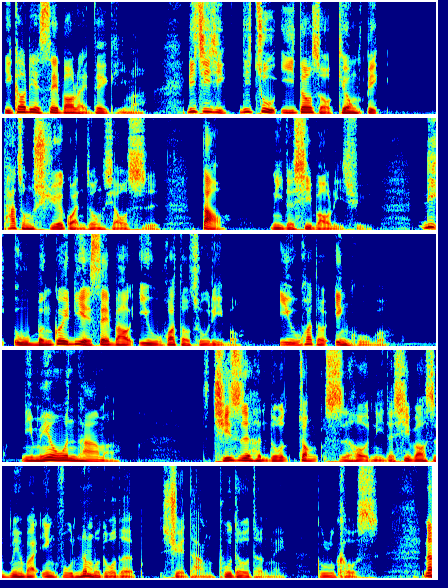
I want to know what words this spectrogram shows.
一个你的细胞来代替嘛？你只是你注胰岛素降低，它从血管中消失到你的细胞里去。你有问过你的细胞有法头处理不？有法头应付不？你没有问他吗？其实很多状时候，你的细胞是没有办法应付那么多的血糖、葡萄糖诶，glucose。那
